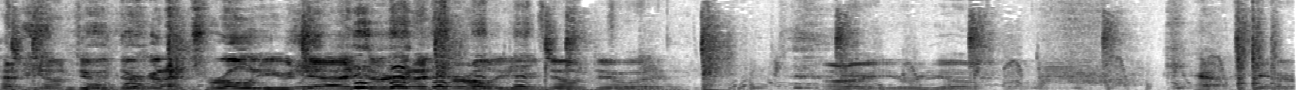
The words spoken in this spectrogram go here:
Dad. Don't do it. They're gonna troll you, Dad. They're gonna troll you. Don't do it." All right, here we go. Cat hair.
